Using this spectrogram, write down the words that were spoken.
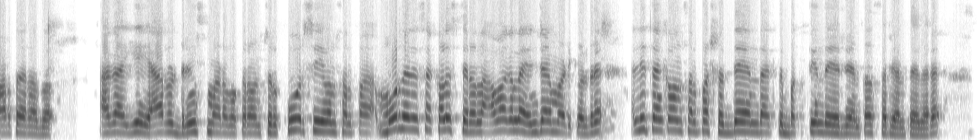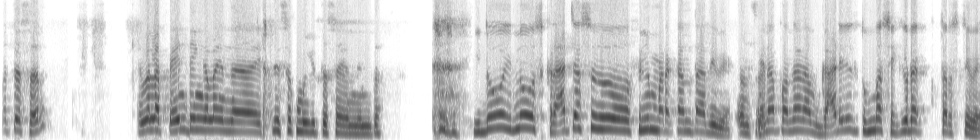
ಮಾಡ್ತಾ ಇರೋದು. ಹಾಗಾಗಿ ಯಾರು ಡ್ರಿಂಕ್ಸ್ ಮಾಡ್ಬೇಕಾರೆ ಒಂಚೂರು ಕೂರಿಸಿ ಒಂದ್ ಸ್ವಲ್ಪ ಮೂರನೇ ದಿವಸ ಕಳಿಸ್ತಿರಲ್ಲ ಅವಾಗೆಲ್ಲ ಎಂಜಾಯ್ ಮಾಡಿಕೊಳ್ರಿ. ಅಲ್ಲಿ ತನಕ ಒಂದ್ ಸ್ವಲ್ಪ ಶ್ರದ್ಧೆಯಿಂದ ಭಕ್ತಿಯಿಂದ ಇರ್ರಿ ಅಂತ ಸರ್ ಹೇಳ್ತಾ ಇದ್ದಾರೆ. ಮತ್ತೆ ಸರ್ ಇವೆಲ್ಲ ಪೇಂಟಿಂಗ್ ಎಲ್ಲ ಇನ್ನ ಎಷ್ಟು ದಿವಸಕ್ಕೆ ಮುಗೀತು ಸರ್ ನಿಮ್ದು? ಇದು ಇನ್ನು ಸ್ಕ್ರಾಚಸ್ ಫಿಲ್ಮ್ ಮಾಡಕಂತ ಇದೀವಿ. ಏನಪ್ಪಾ ಅಂದ್ರೆ ನಮ್ ಗಾಡಿಲಿ ತುಂಬಾ ಸೆಕ್ಯೂರ್ ಆಗಿ ತರಿಸ್ತೀವಿ.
